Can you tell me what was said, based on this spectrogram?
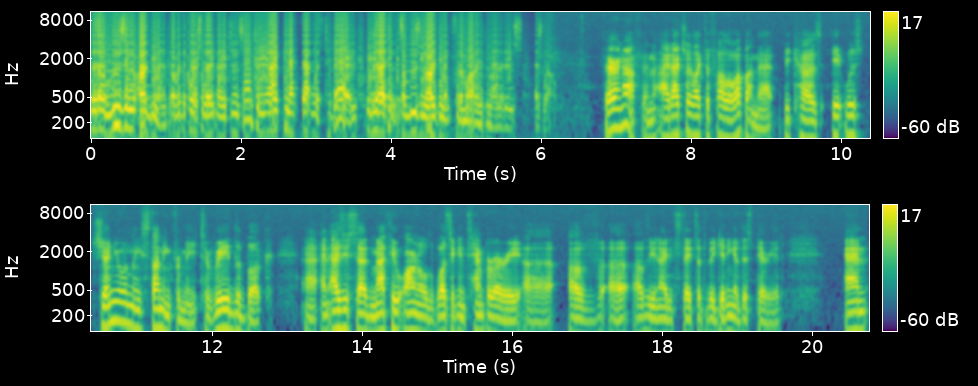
was a losing argument over the course of the late 19th century, and I connect that with today because I think it's a losing argument for the modern humanities as well. Fair enough. And I'd actually like to follow up on that because it was genuinely stunning for me to read the book. Uh, and as you said, Matthew Arnold was a contemporary uh, of, uh, of the United States at the beginning of this period. And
